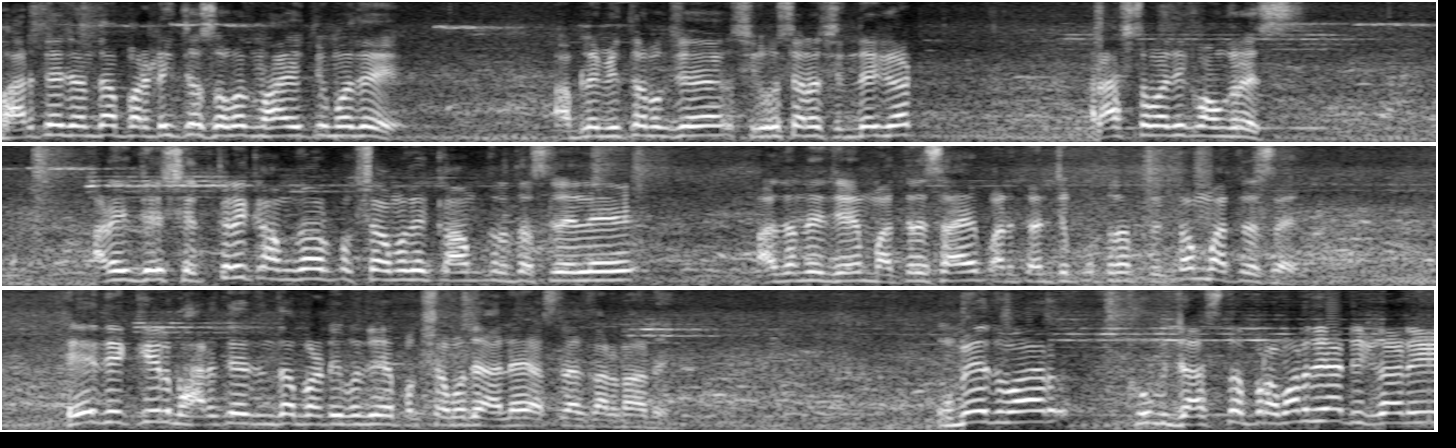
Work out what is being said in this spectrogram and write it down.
भारतीय जनता पार्टीच्या सोबत महायुतीमध्ये आपले मित्रपक्ष शिवसेना शिंदे गट राष्ट्रवादी काँग्रेस आणि जे शेतकरी कामगार पक्षामध्ये काम करत असलेले आदरणीय जय म्हात्रे साहेब आणि त्यांचे पुत्र प्रीतम म्हात्रे साहेब हे देखील भारतीय जनता पार्टीमध्ये या पक्षामध्ये आले असल्या कारणाने. उमेदवार खूप जास्त प्रमाणात या ठिकाणी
